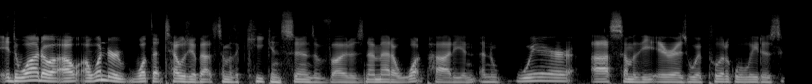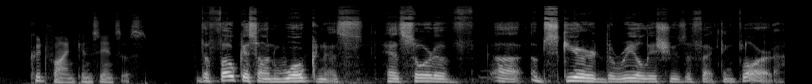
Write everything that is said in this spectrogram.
Eduardo, I, I wonder what that tells you about some of the key concerns of voters, no matter what party, and, and where are some of the areas where political leaders could find consensus? The focus on wokeness has sort of uh, obscured the real issues affecting Florida,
